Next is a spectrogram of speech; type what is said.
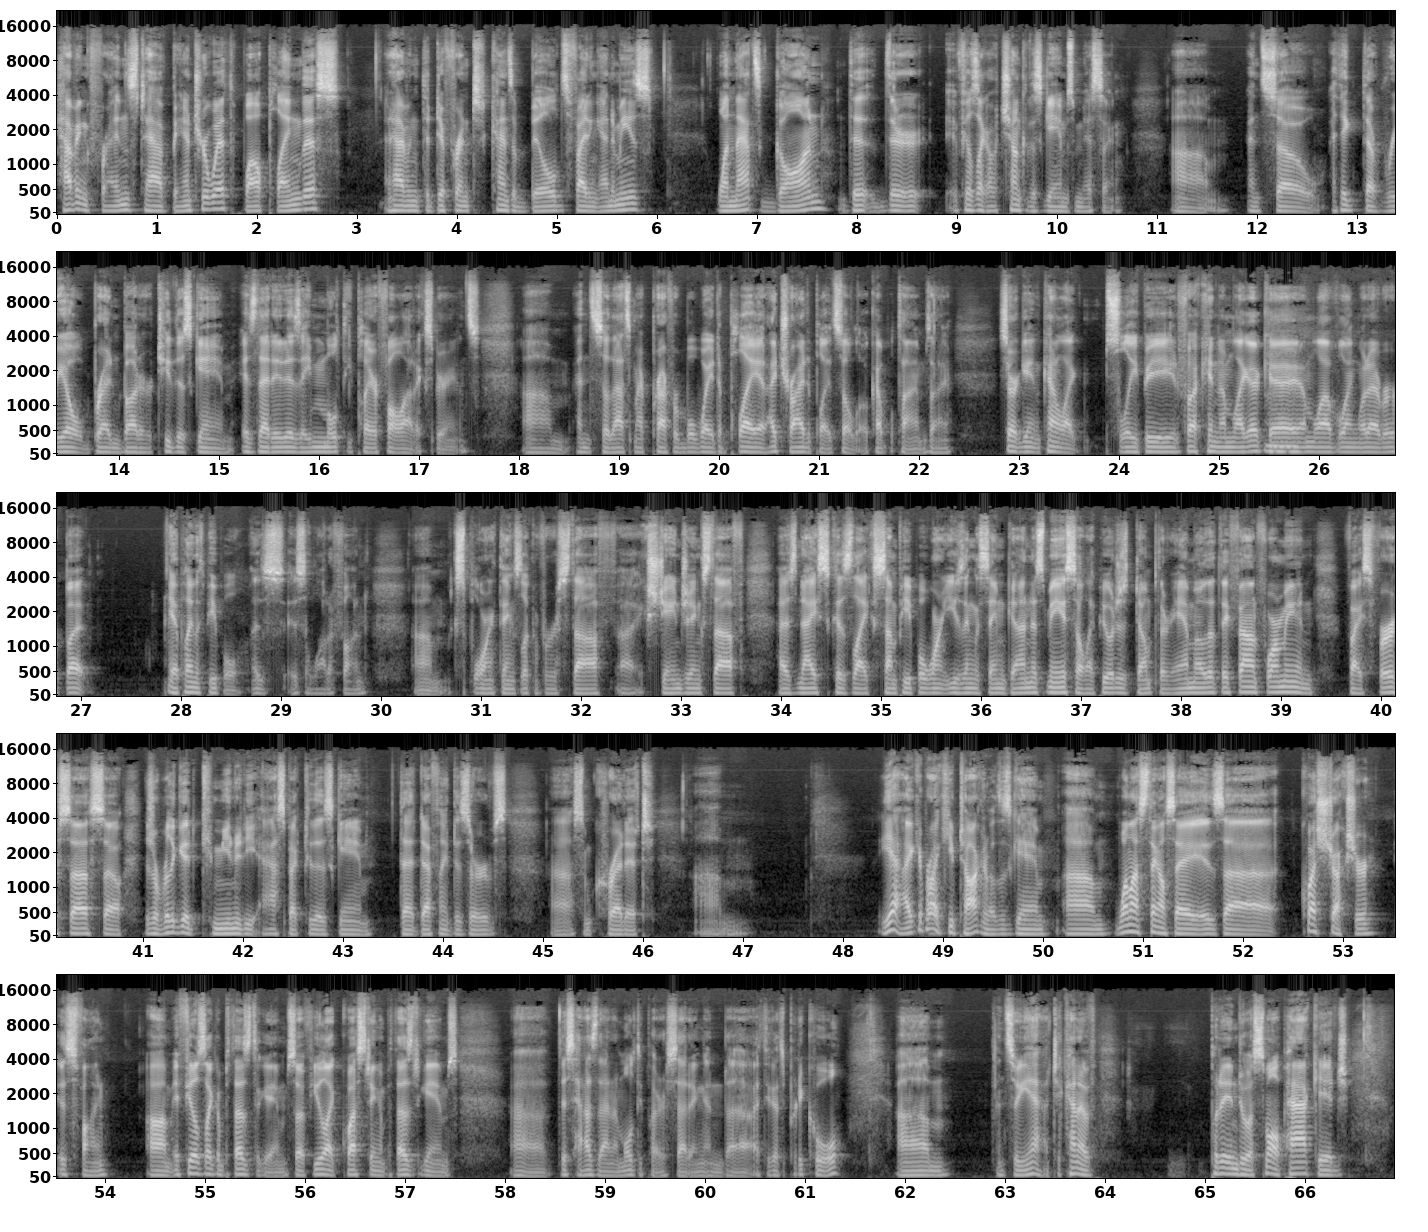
having friends to have banter with while playing this and having the different kinds of builds fighting enemies. When that's gone, the, there it feels like a chunk of this game's missing. Um, and so I think the real bread and butter to this game is that it is a multiplayer Fallout experience. Um, and so that's my preferable way to play it. I tried to play it solo a couple times and I started getting kind of like sleepy and fucking, I'm like, okay, I'm leveling, whatever. But yeah, playing with people is, is a lot of fun. Um, exploring things, looking for stuff, uh, exchanging stuff. It was nice because like some people weren't using the same gun as me, so like people just dump their ammo that they found for me, and vice versa. So there's a really good community aspect to this game that definitely deserves uh, some credit. Um, yeah, I could probably keep talking about this game. Um, one last thing I'll say is uh, quest structure is fine. Um, it feels like a Bethesda game. So if you like questing in Bethesda games, uh, this has that in a multiplayer setting, and uh, I think that's pretty cool. Um, and so yeah, to kind of put it into a small package,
